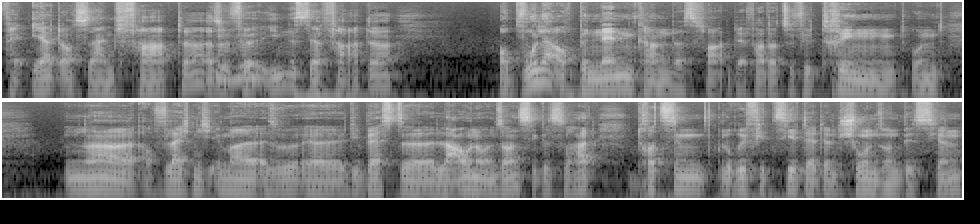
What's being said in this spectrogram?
verehrt auch seinen Vater, also mhm. für ihn ist der Vater, obwohl er auch benennen kann, dass der Vater zu viel trinkt und na, auch vielleicht nicht immer also, äh, die beste Laune und sonstiges so hat, trotzdem glorifiziert er dann schon so ein bisschen.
